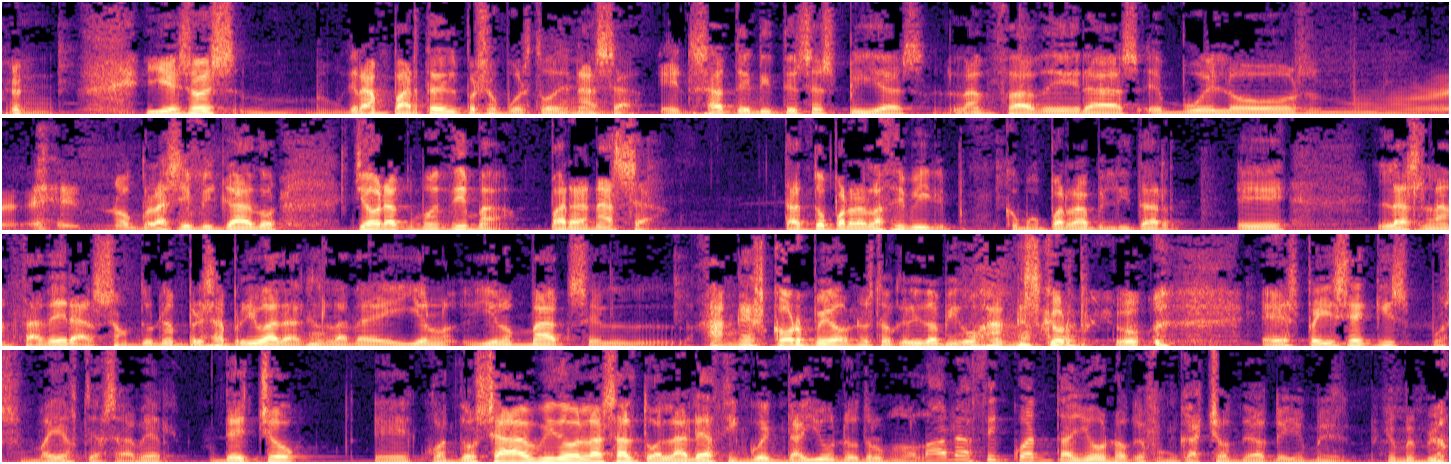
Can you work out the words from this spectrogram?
y eso es mm, gran parte del presupuesto de NASA. En satélites espías, lanzaderas, en vuelos mm, no clasificados. Y ahora, como encima, para NASA, tanto para la civil como para la militar, eh, las lanzaderas son de una empresa privada, que es la de Elon, Elon Musk, el Han Scorpio, nuestro querido amigo Han Scorpio, eh, SpaceX, pues vaya usted a saber. De hecho, eh, cuando se ha habido el asalto al Área 51, todo el mundo, el Área 51, que fue un cachondeo que yo me, que me, me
